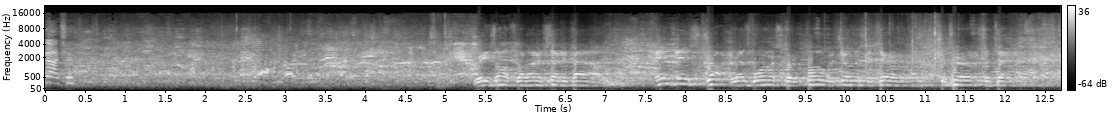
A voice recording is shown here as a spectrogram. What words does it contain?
got you. Results 170 pounds. Struck, the reservoirs for the full with Joseph Shapiro Centennial.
